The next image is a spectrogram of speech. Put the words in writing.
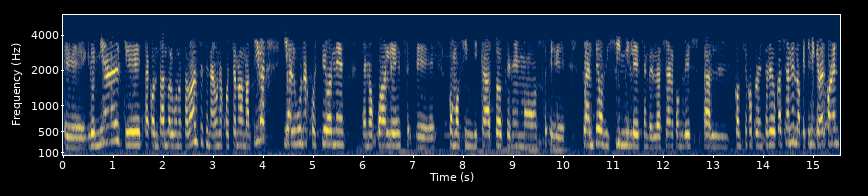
eh, gremial, que está contando algunos avances en algunas cuestiones normativas y algunas cuestiones en las cuales eh, como sindicato tenemos eh, planteos disímiles en relación al Congreso, al Consejo Provincial de Educación en lo que tiene que ver con el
